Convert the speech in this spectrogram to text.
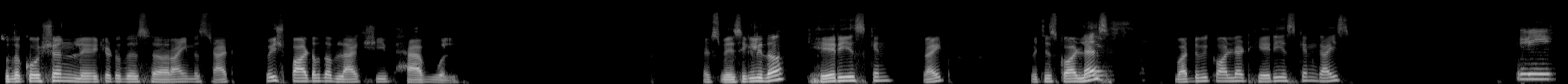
So the question related to this uh, rhyme is that which part of the black sheep have wool? It's basically the hairy skin, right? Which is called as what do we call that hairy skin, guys? Fleet.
